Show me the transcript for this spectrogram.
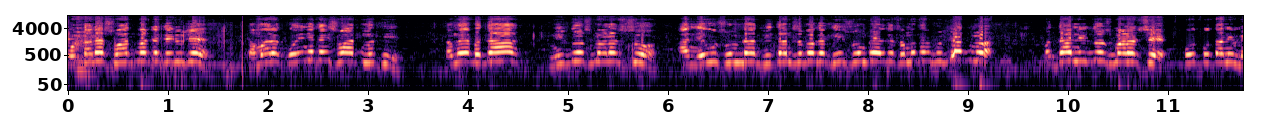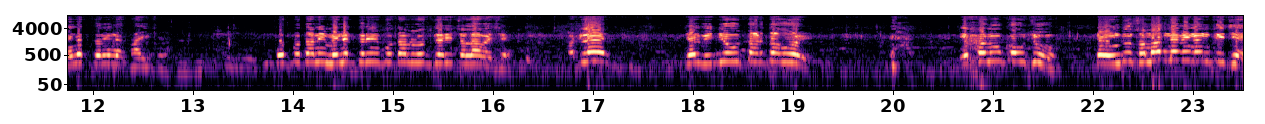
પોતાના સ્વાદ માટે કર્યું છે. તમારે કોઈને કઈ સ્વાદ નથી. તમે બધા નિર્દોષ માણસ છો. આ નેવું સોમનાથ વિધાનસભા કે ગીર સોમનાથ કે સમગ્ર ગુજરાતમાં બધા નિર્દોષ માણસ છે. પોતપોતાની મહેનત કરીને ખાય છે. પોતપોતાની મહેનત કરીને પોતાની રોજગારી ચલાવે છે. એટલે જે વીડિયો ઉતારતા હોય, એ પણ હું કહું છું કે હિન્દુ સમાજને વિનંતી છે.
